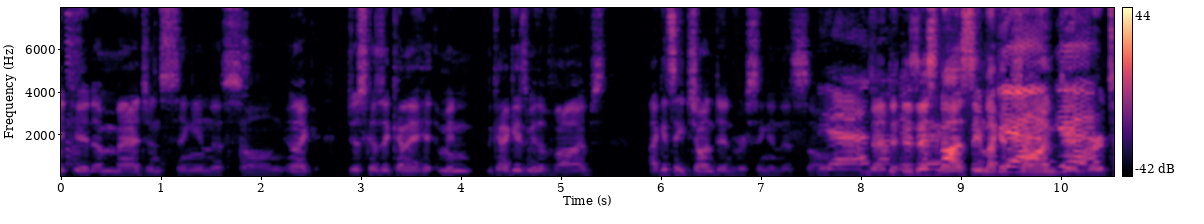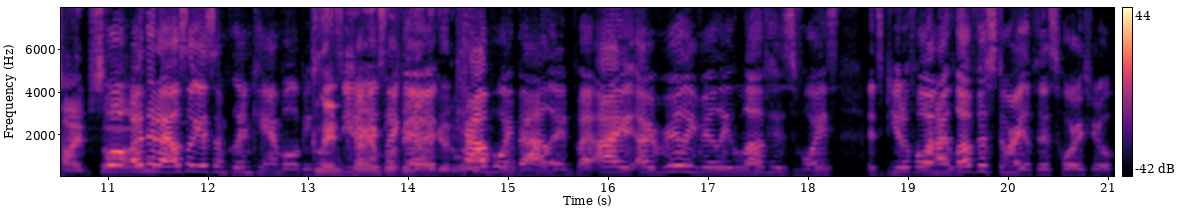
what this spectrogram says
I could imagine singing this song, and like just because it kind of hit. I mean, it kind of gives me the vibes. I can see John Denver singing this song. Yeah, Th- John th- Does this not seem like a Yeah, John yeah. Denver type song? Well, and then I also get some Glen Campbell because Glen you know it's like if you know the a good one. cowboy ballad. But I I really really love his voice. It's beautiful, and I love the story of this horse. You know,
